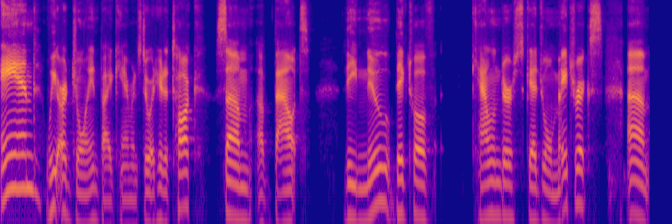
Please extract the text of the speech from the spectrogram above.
And we are joined by Cameron Stuart here to talk some about the new Big 12 calendar schedule matrix. Um,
